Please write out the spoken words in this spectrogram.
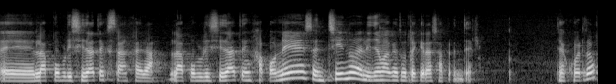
Eh, la publicidad extranjera, la publicidad en japonés, en chino, el idioma que tú te quieras aprender. ¿De acuerdo?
